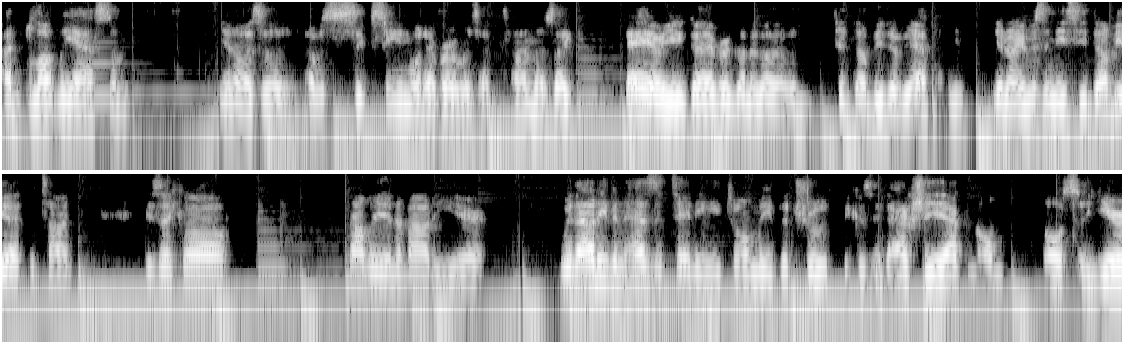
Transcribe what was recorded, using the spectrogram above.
I bluntly asked him. You know, as a I was 16, whatever it was at the time. I was like, "Hey, are you ever going to go to WWF?" And you know, he was in ECW at the time. He's like, "Oh, probably in about a year." Without even hesitating, he told me the truth because it actually happened almost a year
